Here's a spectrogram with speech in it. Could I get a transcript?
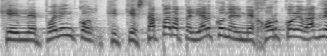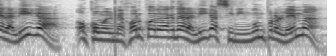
que le pueden que, que está para pelear con el mejor coreback de la liga o como el mejor coreback de la liga sin ningún problema.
